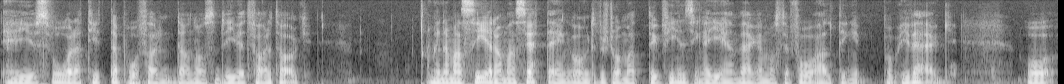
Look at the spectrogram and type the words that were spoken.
är ju svår att titta på för någon som driver ett företag. Men när man ser, har man sett det en gång, då förstår man att det finns inga genvägar, man måste få allting på, iväg. Och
